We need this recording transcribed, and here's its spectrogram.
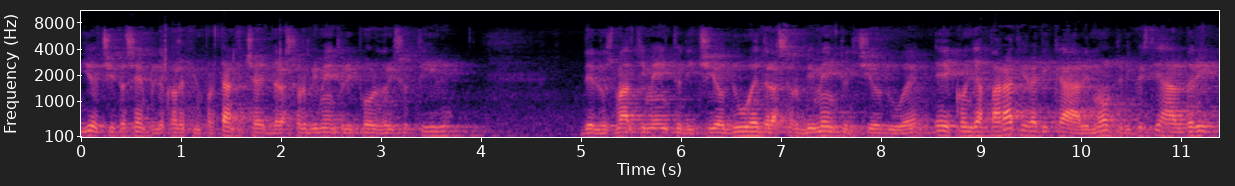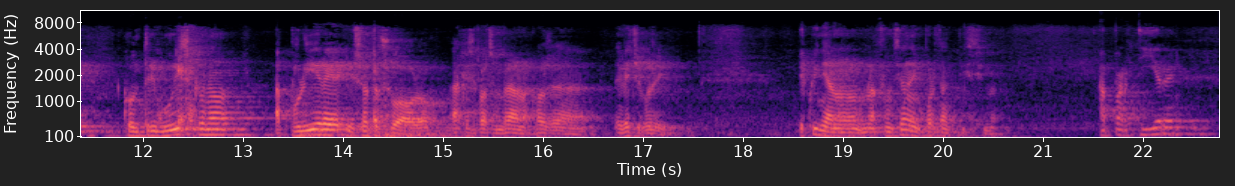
Io cito sempre le cose più importanti, cioè dell'assorbimento di polveri sottili, dello smaltimento di CO2, dell'assorbimento di CO2 e con gli apparati radicali molti di questi alberi contribuiscono a pulire il sottosuolo, anche se può sembrare una cosa invece così. E quindi hanno una funzione importantissima. A partire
